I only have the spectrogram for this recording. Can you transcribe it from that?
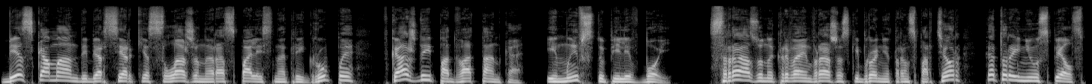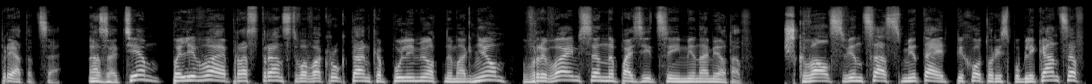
Без команды берсерки слаженно распались на три группы, в каждой по два танка, и мы вступили в бой. Сразу накрываем вражеский бронетранспортер, который не успел спрятаться. А затем, поливая пространство вокруг танка пулеметным огнем, врываемся на позиции минометов. Шквал свинца сметает пехоту республиканцев,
